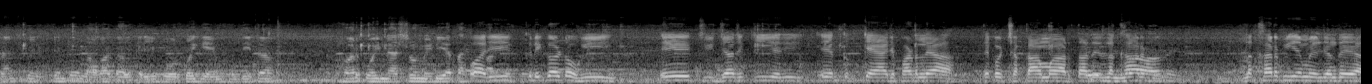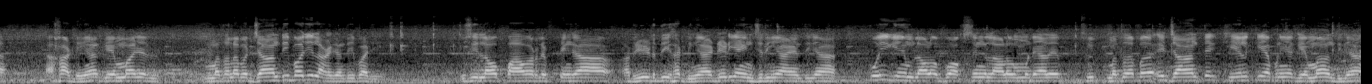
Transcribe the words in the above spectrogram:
ਬੈਂਚ ਮਿਲਟਨ ਤੋਂ ਇਲਾਵਾ ਗੱਲ ਕਰੀਏ ਹੋਰ ਕੋਈ ਗੇਮ ਹੁੰਦੀ ਤਾਂ ਹਰ ਕੋਈ ਨੈਸ਼ਨਲ ਮੀਡੀਆ ਤੱਕ ਭਾਜੀ ਕ੍ਰਿਕਟ ਹੋ ਗਈ ਇਹ ਚੀਜ਼ਾਂ 'ਚ ਕੀ ਹੈ ਜੀ? ਇੱਕ ਕੈਚ ਫੜ ਲਿਆ ਤੇ ਕੋਈ ਛੱਕਾ ਮਾਰਤਾ ਤੇ ਲੱਖਾਂ ਰੁਪਏ ਲੱਖਾਂ ਰੁਪਏ ਮਿਲ ਜਾਂਦੇ ਆ। ਆਹ ਸਾਡੀਆਂ ਗੇਮਾਂ 'ਚ ਮਤਲਬ ਜਾਨ ਦੀ ਬੋਝੀ ਲੱਗ ਜਾਂਦੀ ਭਾਜੀ। ਤੁਸੀਂ ਲਾਓ ਪਾਵਰ ਲਿਫਟਿੰਗ ਆ ਰੀੜ ਦੀ ਹੱਡੀਆਂ ਜਿਹੜੀਆਂ ਇੰਜਰੀਆਂ ਆ ਜਾਂਦੀਆਂ ਕੋਈ ਗੇਮ ਲਾ ਲਓ ਬਾਕਸਿੰਗ ਲਾ ਲਓ ਮੁੰਡਿਆਂ ਦੇ ਮਤਲਬ ਇਹ ਜਾਨ ਤੇ ਖੇਲ ਕੇ ਆਪਣੀਆਂ ਗੇਮਾਂ ਹੁੰਦੀਆਂ।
